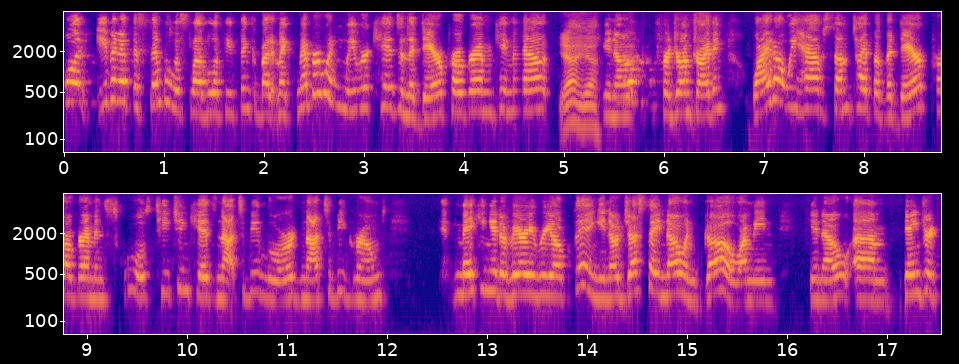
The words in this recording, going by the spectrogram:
well, even at the simplest level, if you think about it, like remember when we were kids and the DARE program came out? Yeah, yeah. You know, for drunk driving. Why don't we have some type of a DARE program in schools teaching kids not to be lured, not to be groomed, making it a very real thing? You know, just say no and go. I mean, you know, um, danger,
